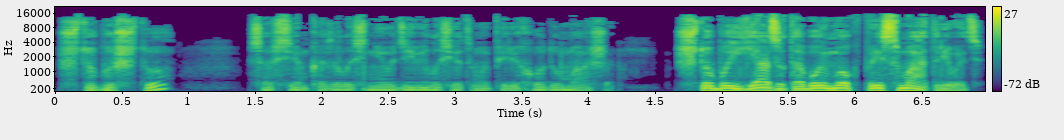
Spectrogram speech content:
«Чтобы что?» — совсем, казалось, не удивилась этому переходу Маша. «Чтобы я за тобой мог присматривать».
